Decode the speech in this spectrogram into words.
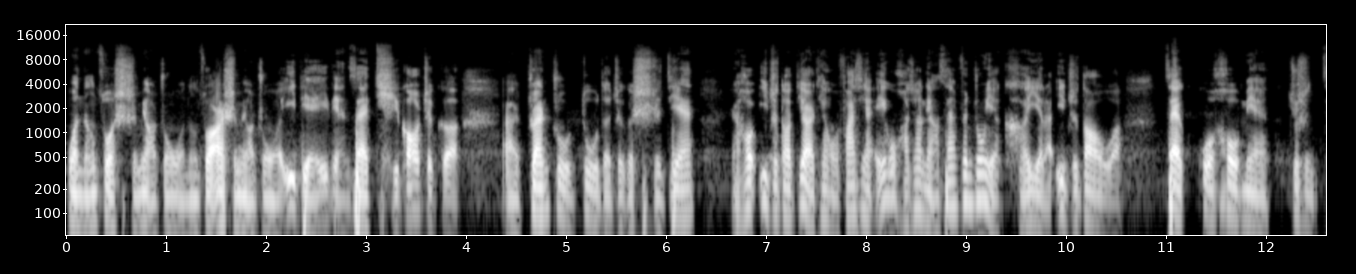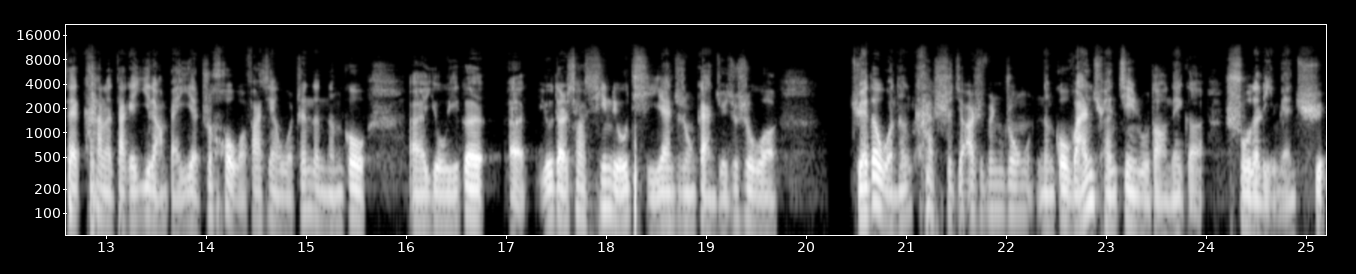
我能做十秒钟，我能做二十秒钟，我一点一点在提高这个呃专注度的这个时间。然后一直到第二天，我发现，哎，我好像两三分钟也可以了。一直到我再过后面，就是再看了大概一两百页之后，我发现我真的能够，呃，有一个呃，有点像心流体验这种感觉，就是我觉得我能看十几二十分钟，能够完全进入到那个书的里面去，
